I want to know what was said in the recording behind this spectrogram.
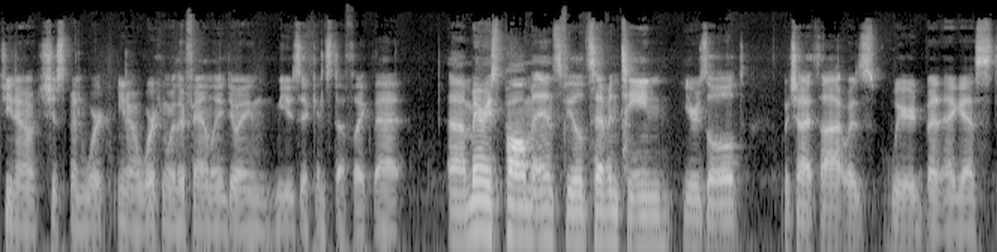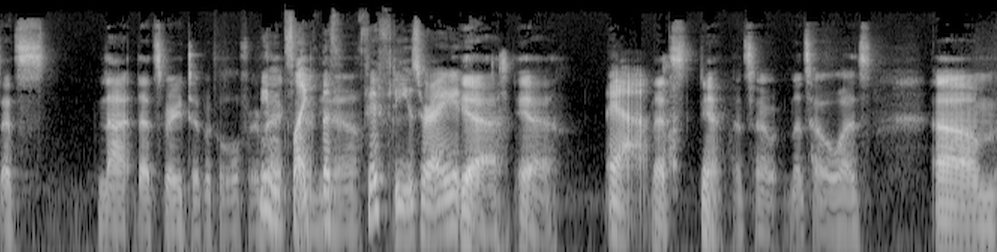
you know, just been work, you know, working with her family, doing music and stuff like that. Uh, marries Paul Mansfield, 17 years old, which I thought was weird, but I guess that's not, that's very typical for I mean, it's like then, the fifties, right? Yeah, yeah Yeah. that's yeah that's how that's how it was um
